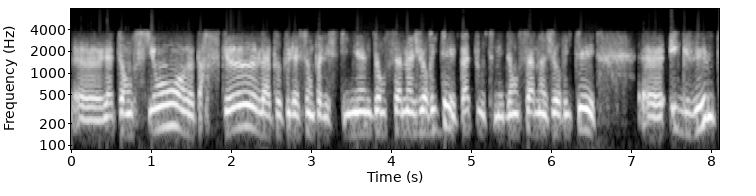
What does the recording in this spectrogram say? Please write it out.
la tension parce que la population palestinienne, dans sa majorité, pas toute, mais dans sa majorité, exulte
